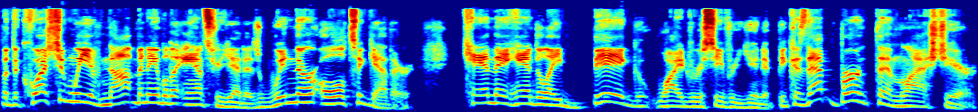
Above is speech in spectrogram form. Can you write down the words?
But the question we have not been able to answer yet is when they're all together, can they handle a big wide receiver unit? Because that burnt them last year.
